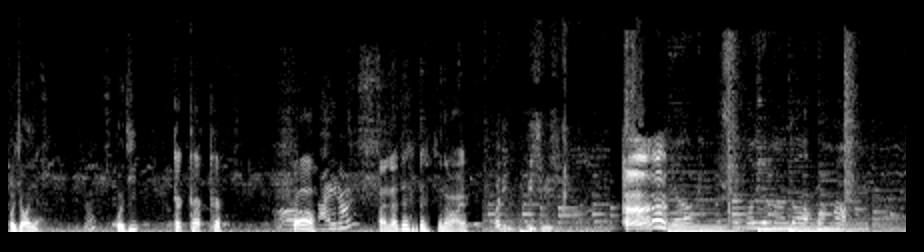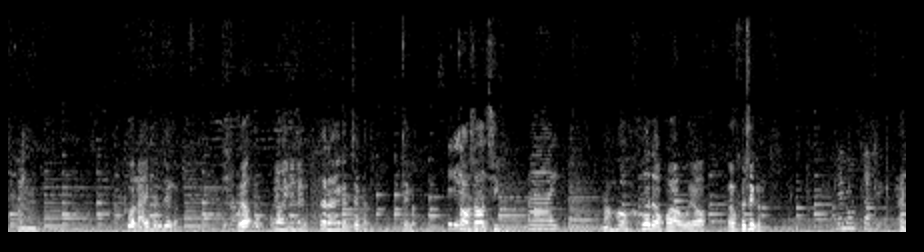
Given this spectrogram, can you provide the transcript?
我教你，嗯火机，看看看，Uh, Oh. Lighter? 啊，来对对，就那玩意儿。给我来一份这个，我要我要一个这个，再来一个这个，这个。少少气。然后喝的话，我要我要喝这个。柠檬茶水。哎，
